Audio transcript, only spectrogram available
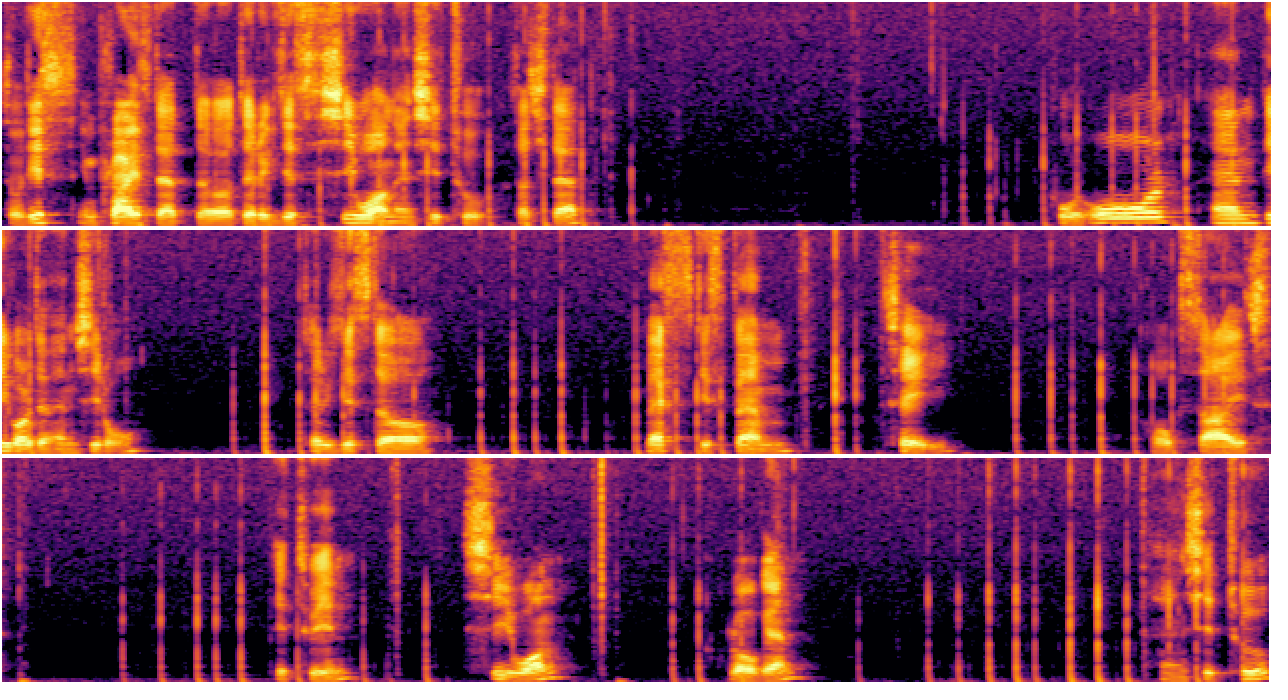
So this implies that uh, there exists C1 and C2 such that for all n bigger than n0, there exists a max dispam J of size between C1 log n and C2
